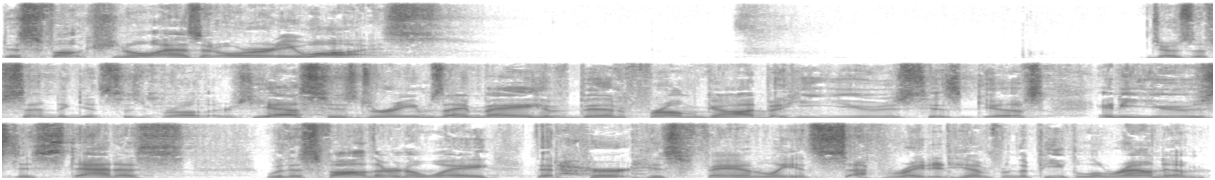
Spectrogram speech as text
dysfunctional as it already was. Joseph sinned against his brothers. Yes, his dreams, they may have been from God, but he used his gifts and he used his status with his father in a way that hurt his family and separated him from the people around him.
